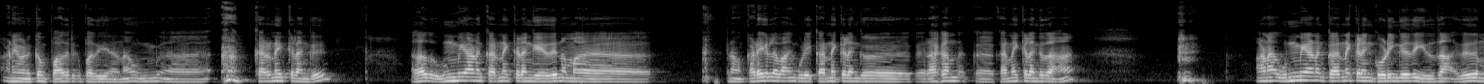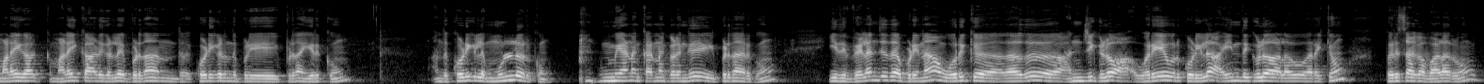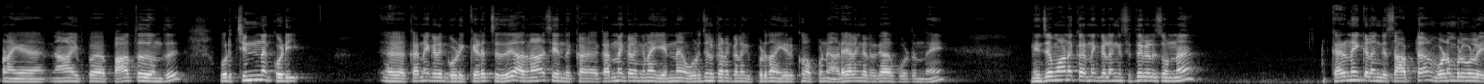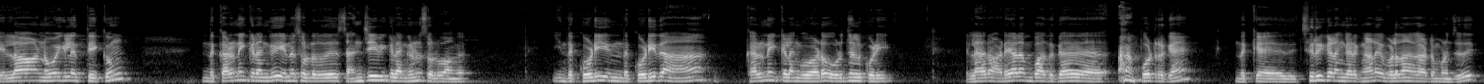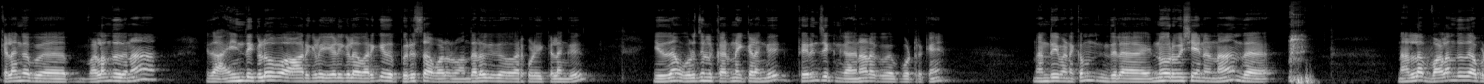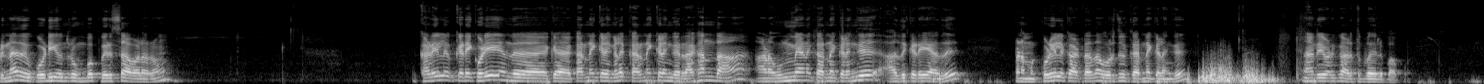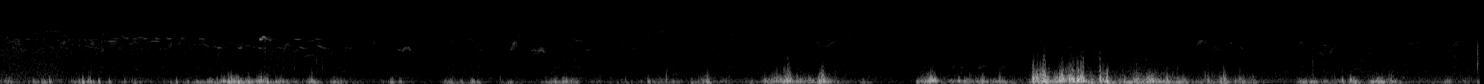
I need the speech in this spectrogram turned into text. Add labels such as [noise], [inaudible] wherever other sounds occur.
அனைவருக்கும் பார்த்துருக்கு பதிவு என்னென்னா உண்மை [clears throat] கருணைக்கிழங்கு. அதாவது உண்மையான கருணைக்கிழங்கு எது? நம்ம இப்போ நம்ம கடையில் வாங்கக்கூடிய கருணைக்கிழங்கு ரகம் க கருணைக்கிழங்கு தான். ஆனால் உண்மையான கருணைக்கிழங்கு கொடிங்கிறது இது தான் இது மலைகா மலைக்காடுகளில் இப்படி தான் இந்த கொடிகள் வந்து இப்படி இப்படி தான் இருக்கும். அந்த கொடிகளில் முள் இருக்கும். உண்மையான கருணைக்கிழங்கு இப்படி தான் இருக்கும். இது விளைஞ்சது அப்படின்னா ஒரு கி அதாவது அஞ்சு கிலோ ஒரே ஒரு கொடியில் ஐந்து கிலோ அளவு வரைக்கும் பெருசாக வளரும். இப்போ நான் நான் இப்போ பார்த்தது வந்து ஒரு சின்ன கொடி கருணைக்கிழங்கு கொடி கிடச்சிது. அதனால் சரி இந்த க கருணைக்கிழங்குனா என்ன? ஒரிஜினல் கருணைக்கிழங்கு இப்படி தான் இருக்கும் அப்படின்னு அடையாளங்கிறதுக்காக போட்டிருந்தேன். நிஜமான கருணைக்கிழங்கு சித்தர்கள் சொன்ன கருணைக்கிழங்கு சாப்பிட்டா உடம்புல உள்ள எல்லா நோய்களையும் தீர்க்கும். இந்த கருணைக்கிழங்கு என்ன சொல்கிறது சஞ்சீவி கிழங்குன்னு சொல்லுவாங்க. இந்த கொடி இந்த கொடி தான் கருணைக்கிழங்கோட ஒரிஜினல் கொடி. எல்லோரும் அடையாளம் பார்த்துக்க போட்டிருக்கேன். இந்த கெ இது சிறு கிழங்கா இருக்கனால இவ்வளோ தான் காட்ட முடிஞ்சது. கிழங்கு வளர்ந்ததுன்னா இது ஐந்து கிலோ ஆறு கிலோ ஏழு கிலோ வரைக்கும் இது பெருசாக வளரும். அந்தளவுக்கு வரக்கூடிய கிழங்கு. இதுதான் ஒரிஜினல் கருணைக்கிழங்கு தெரிஞ்சுக்குங்க. அதனால் போட்டிருக்கேன். நன்றி வணக்கம். இதில் இன்னொரு விஷயம் என்னென்னா இந்த நல்லா வளர்ந்தது அப்படின்னா இது கொடி வந்து ரொம்ப பெருசாக வளரும். கடையில் கிடைக்கக்கூடிய இந்த க கருணைக்கிழங்குல கருணைக்கிழங்கு ரகம் தான் ஆனால் உண்மையான கருணைக்கிழங்கு அது கிடையாது. இப்போ நம்ம கொடியில் காட்டுறது தான் ஒரிஜினல் கருணைக்கிழங்கு நன்றி வணக்கம். அடுத்த பதில் பார்ப்போம்.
